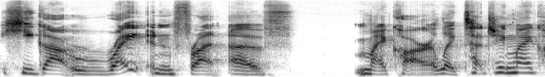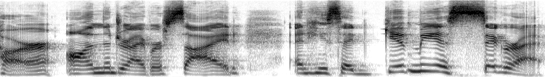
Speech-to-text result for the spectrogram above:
he got right in front of my car, like touching my car on the driver's side. And he said, Give me a cigarette.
